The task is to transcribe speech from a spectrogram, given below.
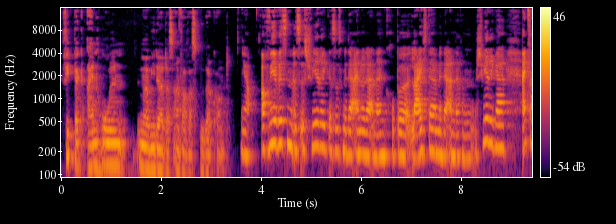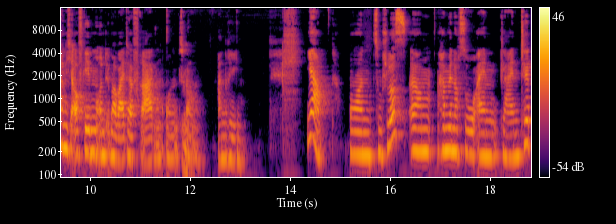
Feedback einholen, immer wieder, dass einfach was rüberkommt. Ja, auch wir wissen, es ist schwierig, es ist mit der einen oder anderen Gruppe leichter, mit der anderen schwieriger. Einfach nicht aufgeben und immer weiter fragen und genau. ähm, anregen. Ja, und zum Schluss ähm, haben wir noch so einen kleinen Tipp,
